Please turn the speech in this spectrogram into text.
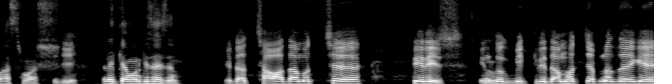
পাঁচ মাস। জি। এটা কেমন কি চাইছেন এটা ছাওয়া দাম হচ্ছে তিরিশ কিন্তু বিক্রি দাম হচ্ছে আপনার জায়গায়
